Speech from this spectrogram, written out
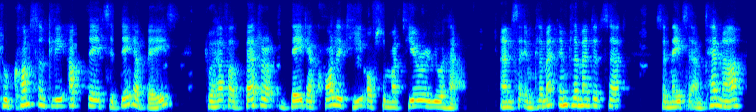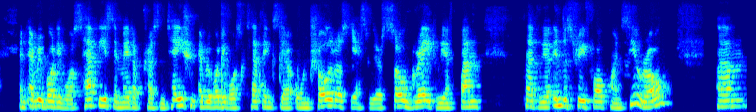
to constantly update the database to have a better data quality of the material you have. And they implement, implemented that. They made the antenna, and everybody was happy. They made a presentation. Everybody was clapping their own shoulders. Yes, we are so great. We have done that. We are Industry 4.0. Um,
